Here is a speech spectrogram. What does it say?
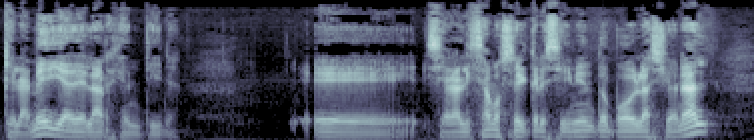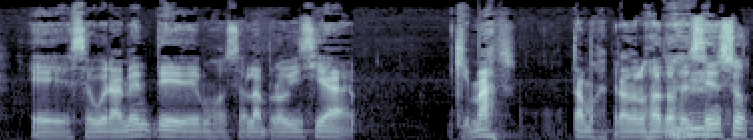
que la media de la Argentina. Eh, si analizamos el crecimiento poblacional, seguramente debemos ser la provincia que más, estamos esperando los datos del censo,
